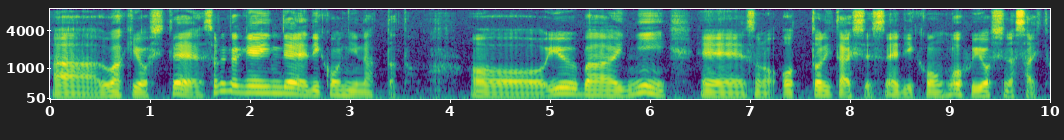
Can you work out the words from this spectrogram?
あ浮気をして、それが原因で離婚になったという場合に、えー、その夫に対してですね、離婚を扶養しなさいと。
